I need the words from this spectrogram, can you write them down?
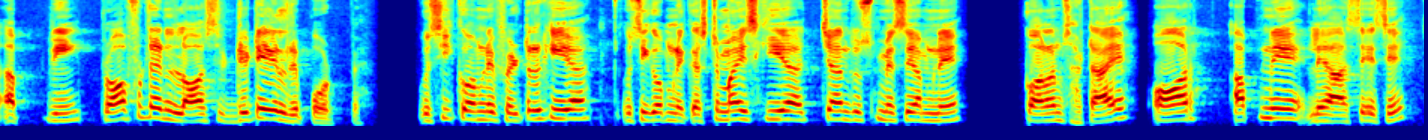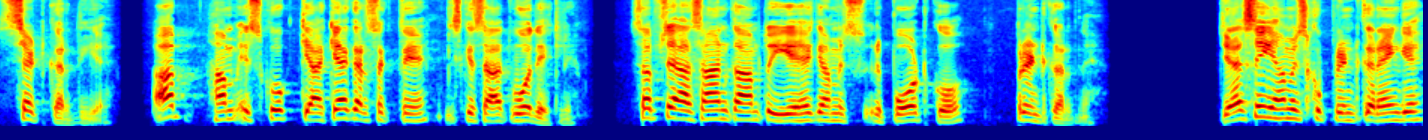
अपनी profit and loss detail report पे। उसी को हमने फ़िल्टर किया, उसी को हमने कस्टमाइज़ किया, चंद उसमें से हमने कॉलम्स हटाए और अपने लिहाज से इसे सेट कर दिया अब हम इसको क्या क्या कर सकते हैं? इसके साथ वो देख लें। सबसे आसान काम तो ये है कि हम इस रिपोर्ट को प्रिंट कर दें। जैसे ही हम इसको प्रिंट करेंगे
